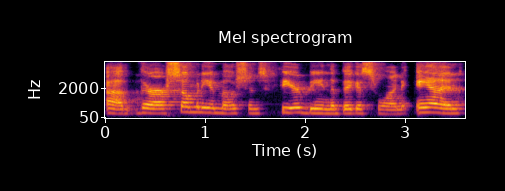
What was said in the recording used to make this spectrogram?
um, there are so many emotions, fear being the biggest one, and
